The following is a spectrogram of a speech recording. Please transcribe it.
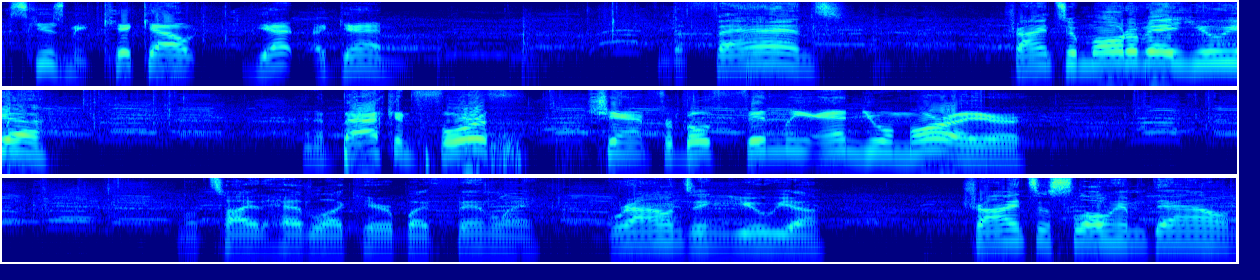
excuse me, kick out yet again. The fans trying to motivate Yuya. And a back and forth chant for both Finlay and Uemura here. A tight headlock here by Finlay, grounding Yuya, trying to slow him down,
